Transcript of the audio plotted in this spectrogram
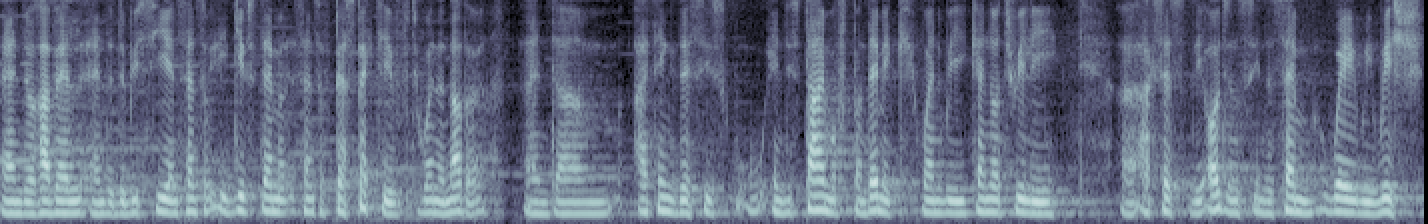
and the Ravel and the Debussy, and sense of, it gives them a sense of perspective to one another. And um, I think this is in this time of pandemic when we cannot really uh, access the audience in the same way we wish.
